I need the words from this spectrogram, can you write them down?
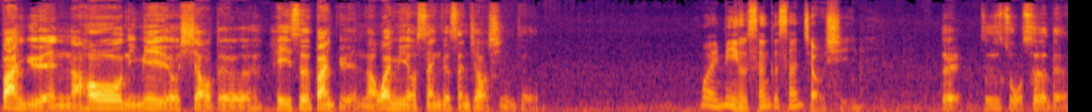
半圆，然后里面有小的黑色半圆，然后外面有三个三角形的。外面有三个三角形对，这是左侧的。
